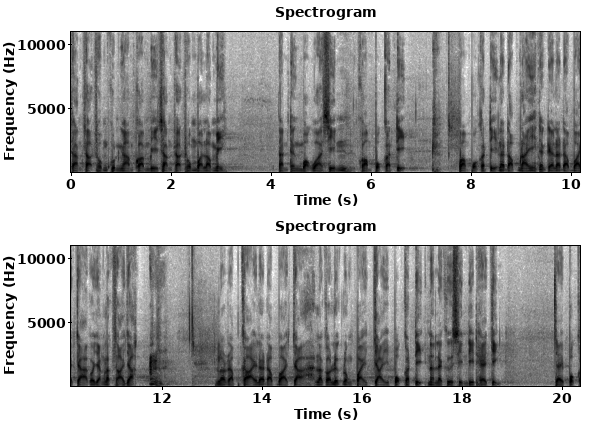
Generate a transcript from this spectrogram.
สร้างสะสมคุณงามความดีสร้างสะสมบารมีท่านถึงบอกว่าศีลความปกติ ความปกติระดับไหน ตั้งแต่ระดับวาจาก็ยังรักษายากระดับกายระดับวาจา แล้วก็ลึกลงไปใจปกติ นั่นแหละคือศีลที่แท้จริง ใจปก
